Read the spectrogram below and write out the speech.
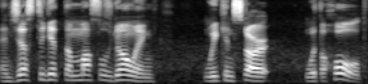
and just to get the muscles going, we can start with a hold.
